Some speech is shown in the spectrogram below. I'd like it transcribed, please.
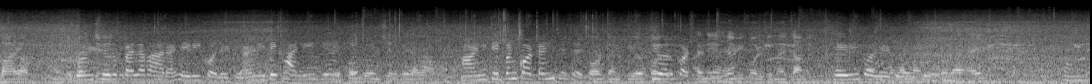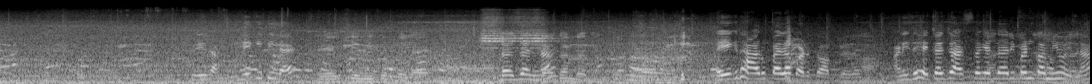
बारा. म्हणजे दोनशे रुपयाला बारा हेवी क्वालिटी आणि ते खाली जे हे आहे दोनशे रुपयाला बारा. आणि ते पण कॉटनचेच आहेत. कॉटन प्युअर आणि आहे. हेवी चांगली. हेवी क्वालिटी हे कितीला आहे? हे एकशे वीस रुपयाला आहे. डझन ना? Dozen dozen. एक दहा रुपयाला पडतो आपल्याला. आणि ते ह्याच्यात जास्त घेतलं तरी पण कमी होईल ना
